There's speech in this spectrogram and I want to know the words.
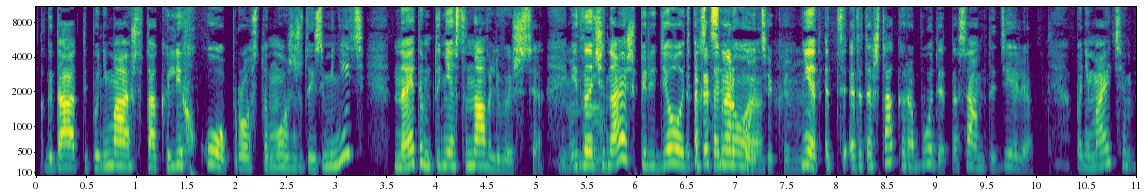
когда ты понимаешь, что так легко просто можно что-то изменить, на этом ты не останавливаешься. Ну и ты да. начинаешь переделывать Это как с остальное. наркотиками. Нет, это, это даже так и работает на самом-то деле. Понимаете?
